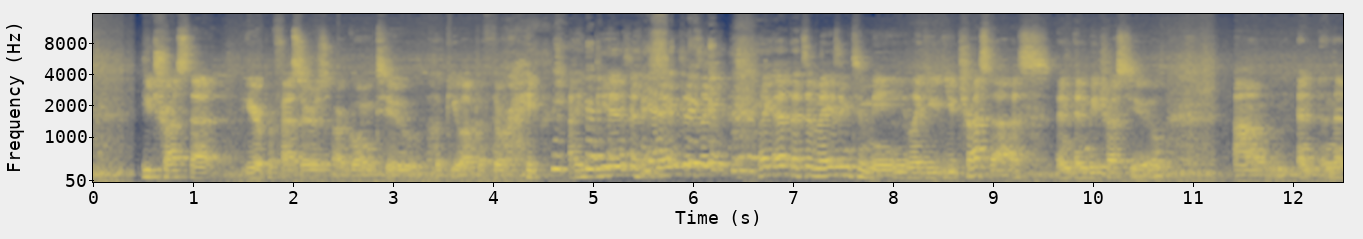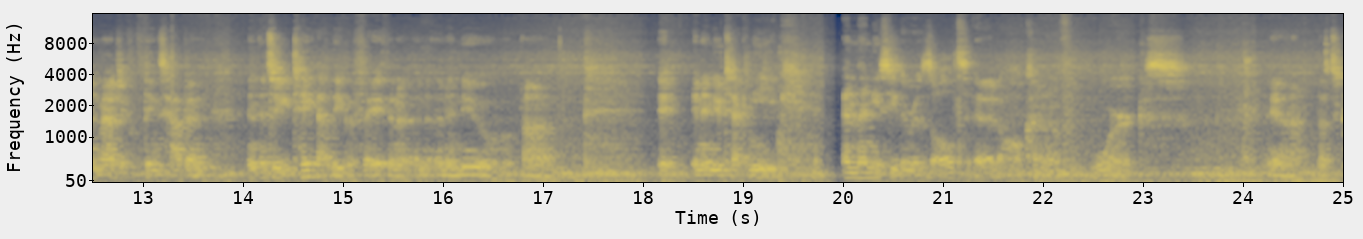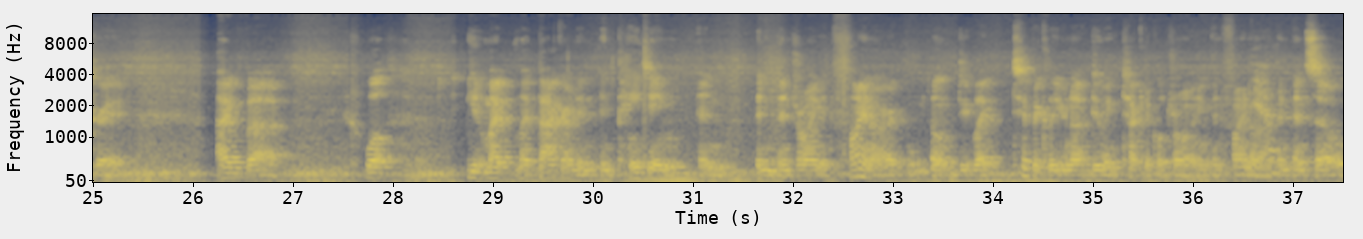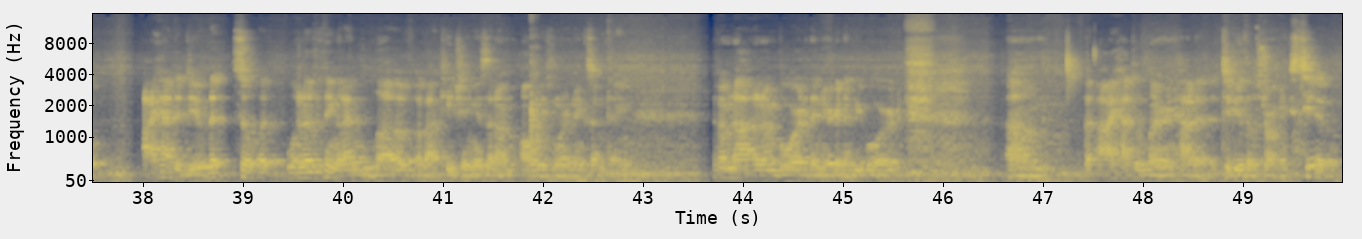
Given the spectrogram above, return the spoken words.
You trust that your professors are going to hook you up with the right ideas and things. It's like, like that's amazing to me. Like you, you trust us, and, and we trust you, um, and, and then magical things happen. And, and so you take that leap of faith in a, in a, in a new um, in a new technique, and then you see the result, and it all kind of works. Yeah, that's great. I've uh, well, you know, my, my background in, in painting and, and, and drawing in fine art, we don't do, like, typically you're not doing technical drawing in fine Yeah. art. And, and so I had to do that. So, uh, one other thing that I love about teaching is that I'm always learning something. If I'm not and I'm bored, then you're going to be bored. Um, but I had to learn how to, to do those drawings too.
